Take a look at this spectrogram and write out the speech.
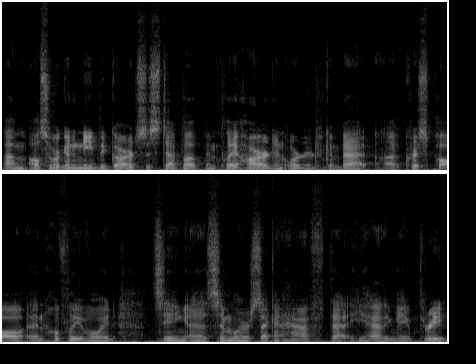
Um, also, we're going to need the guards to step up and play hard in order to combat uh, Chris Paul and hopefully avoid seeing a similar second half that he had in game three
